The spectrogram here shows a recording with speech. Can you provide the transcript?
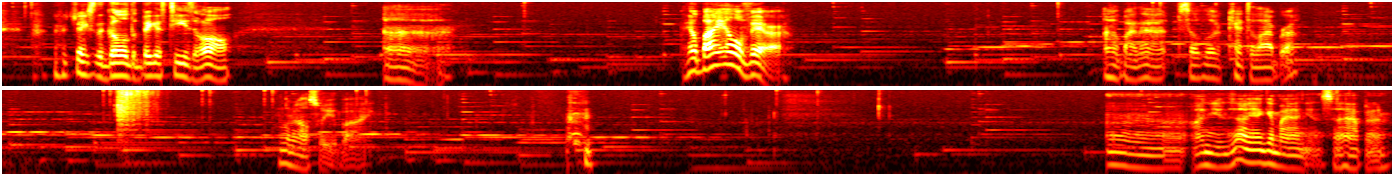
Which makes the gold the biggest tease of all. Uh, he'll buy aloe vera. I'll buy that. Silver candelabra. What else will you buy? onions. Oh yeah, get my onions. Not happening.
